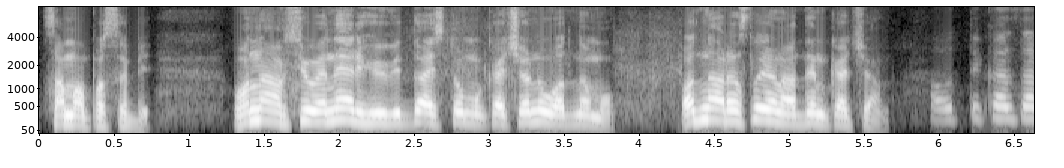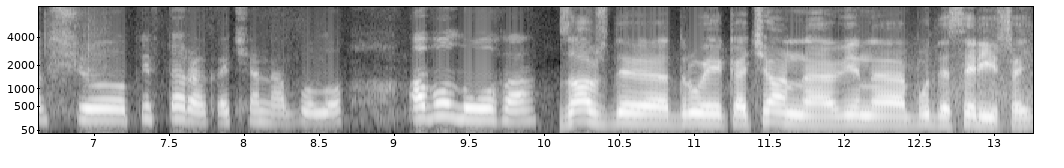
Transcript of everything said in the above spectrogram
сама по собі. Вона всю енергію віддасть тому качану одному. Одна рослина, один качан. А от ти казав, що півтора качана було, а волога. Завжди другий качан е, він е, буде сиріший.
